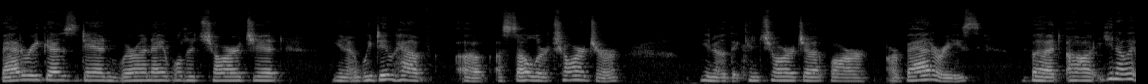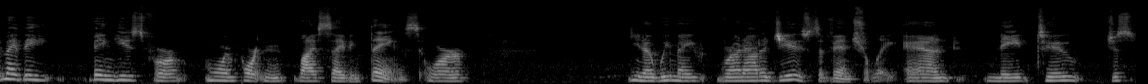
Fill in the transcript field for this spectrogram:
battery goes dead and we're unable to charge it, you know, we do have a, a solar charger, you know, that can charge up our, our batteries, but, uh, you know, it may be being used for more important life-saving things or you know we may run out of juice eventually and need to just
